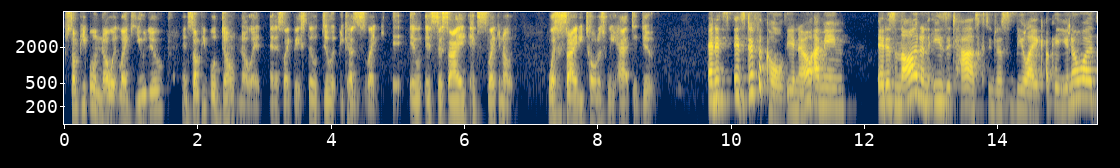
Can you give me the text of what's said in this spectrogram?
some people know it like you do, and some people don't know it and it's like they still do it because it's like it, it, it's society it's like you know what society told us we had to do. And it's it's difficult you know? I mean it is not an easy task to just be like okay you know what?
